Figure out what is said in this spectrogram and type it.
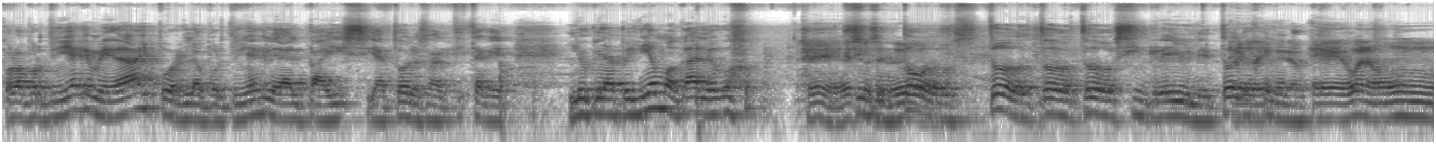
por la oportunidad que me da y por la oportunidad que le da al país y a todos los artistas que lo que la peleamos acá, loco. Sí, eso Sí, todos, todos, todos, todos, es increíble, todos los Eh, géneros. eh, bueno, un,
